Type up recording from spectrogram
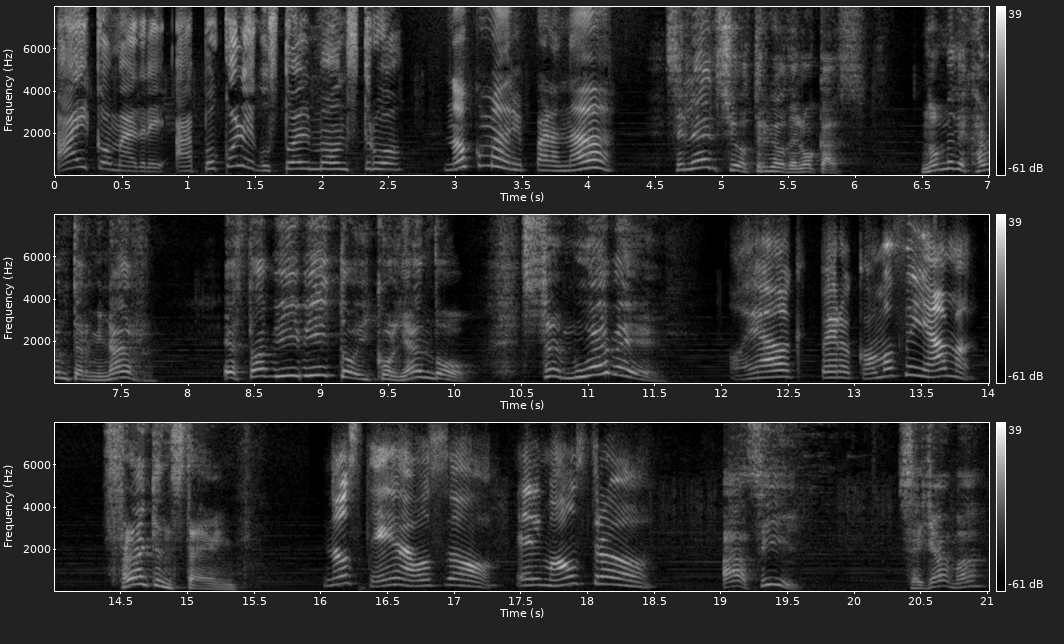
Ay, comadre, ¿a poco le gustó el monstruo? No, comadre, para nada. Silencio, trío de locas. No me dejaron terminar. Está vivito y coleando. ¡Se mueve! Oye, pero ¿cómo se llama? Frankenstein. No sé, oso. El monstruo. Ah, sí. Se llama...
